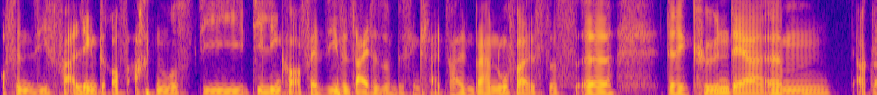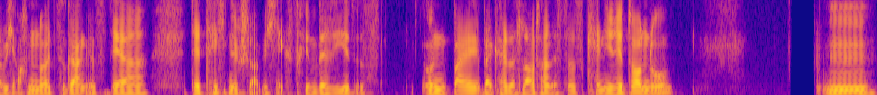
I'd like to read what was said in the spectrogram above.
offensiv vor allen Dingen darauf achten muss, die, die linke offensive Seite so ein bisschen klein zu halten. Bei Hannover ist das äh, Derek Köhn, der, ähm, glaube ich, auch ein Neuzugang ist, der, der technisch, glaube ich, extrem versiert ist. Und bei, bei Kaiserslautern ist das Kenny Redondo. Mhm.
